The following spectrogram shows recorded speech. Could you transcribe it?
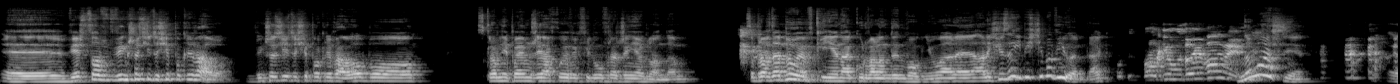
Yy, wiesz co, w większości to się pokrywało. W większości to się pokrywało, bo skromnie powiem, że ja chujowych filmów raczej nie oglądam. Co prawda byłem w kinie na kurwa Londyn w ogniu, ale, ale się zajebiście bawiłem, tak? Ogniu udojewany! No właśnie. Yy,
